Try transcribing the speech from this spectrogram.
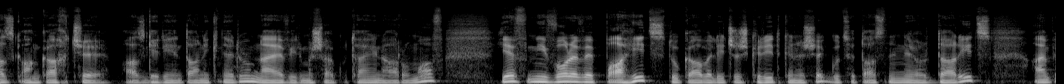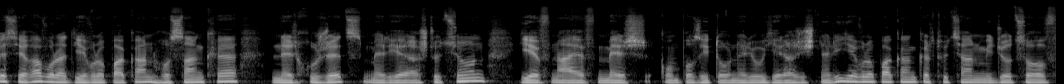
ազգ անկախ չէ ազգերի ընտանիքներում, նաև իր մշակութային առումով, եւ մի որևէ պահից դուք ավելի ճշգրիտ կնշեք, գուցե 19-րդ դարից, այնպես եղավ, որ այդ եվրոպական հոսանքը ներխուժեց մեր երաժշտություն եւ նաև մեր կոմպոզիտորների ու երաժիշտների եվրոպական կրթության միջոցով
